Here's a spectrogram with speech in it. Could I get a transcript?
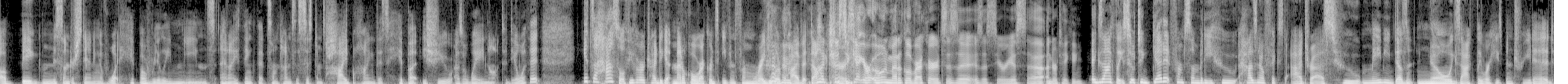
a big misunderstanding of what HIPAA really means. And I think that sometimes the systems hide behind this HIPAA issue as a way not to deal with it. It's a hassle. If you've ever tried to get medical records, even from regular private doctors, Just to get your own medical records is a is a serious uh, undertaking. Exactly. So to get it from somebody who has no fixed address, who maybe doesn't know exactly where he's been treated,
